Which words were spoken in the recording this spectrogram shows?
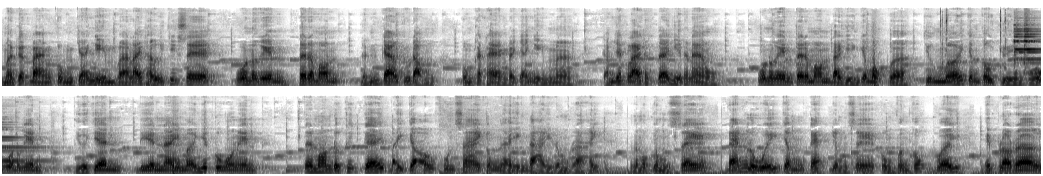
Mời các bạn cùng trải nghiệm và lái thử chiếc xe Volkswagen Teramon đỉnh cao chủ động cùng khách hàng để trải nghiệm à, cảm giác lái thực tế như thế nào. Volkswagen Teramon đại diện cho một à, chương mới trong câu chuyện của Volkswagen dựa trên DNA mới nhất của Volkswagen. Teramon được thiết kế 7 chỗ full size công nghệ hiện đại rộng rãi là một dòng xe đáng lưu ý trong các dòng xe cùng phân khúc với Explorer,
